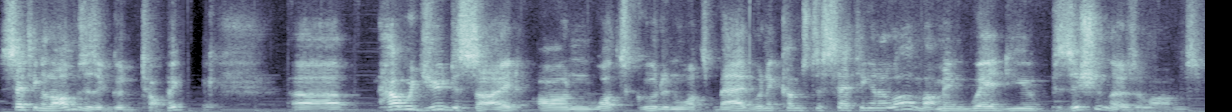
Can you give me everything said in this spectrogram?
setting alarms is a good topic. Uh, how would you decide on what's good and what's bad when it comes to setting an alarm? I mean, where do you position those alarms?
